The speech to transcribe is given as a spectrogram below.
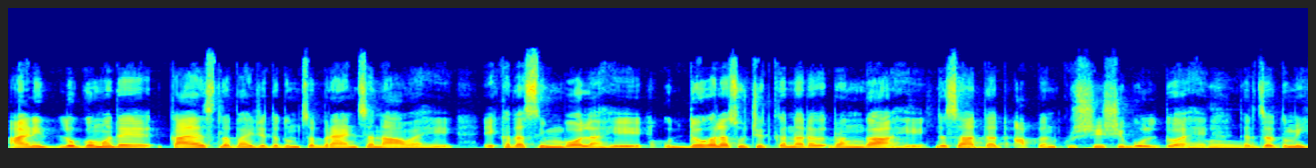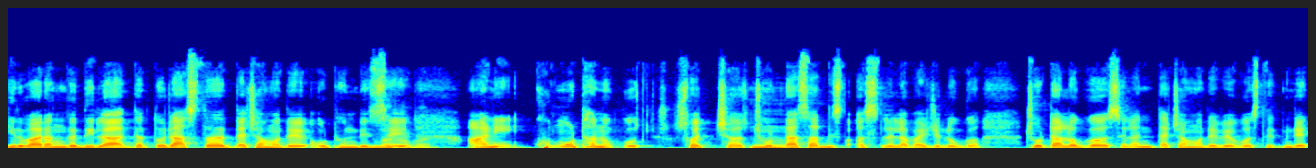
आणि लोगोमध्ये काय असलं पाहिजे तर तुमचं ब्रँडचं नाव आहे एखादा सिम्बॉल आहे उद्योगाला सूचित करणारा रंग आहे. जसं आता आपण कृषीशी बोलतो आहे हो. तर जर तुम्ही हिरवा रंग दिला तर तो जास्त त्याच्यामध्ये उठून दिसेल. आणि खूप मोठा नको स्वच्छ छोटासा दिस असलेला पाहिजे लोगो. छोटा लोगो असेल आणि त्याच्यामध्ये व्यवस्थित म्हणजे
